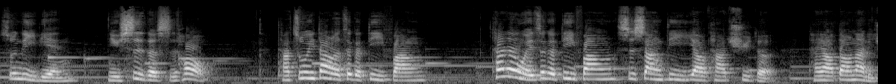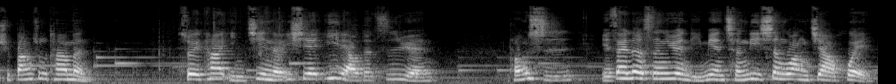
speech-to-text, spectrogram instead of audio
孙理莲女士的时候。他注意到了这个地方，他认为这个地方是上帝要他去的，他要到那里去帮助他们，所以他引进了一些医疗的资源，同时也在乐生院里面成立圣望教会。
